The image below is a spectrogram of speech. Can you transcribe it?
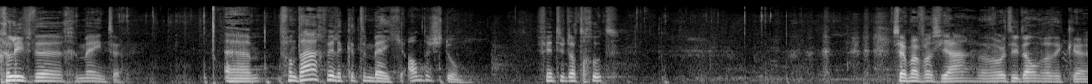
Geliefde gemeente, ehm, vandaag wil ik het een beetje anders doen. Vindt u dat goed? Zeg maar vast ja, dan hoort u dan wat ik uh,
